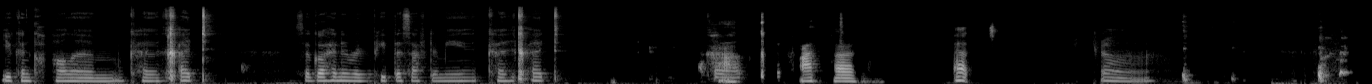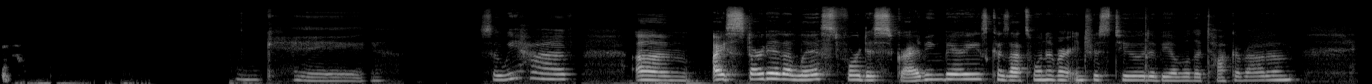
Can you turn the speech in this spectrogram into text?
you can call them kahat. So go ahead and repeat this after me. Kahat. Ka. At. Ah. Okay. So we have um I started a list for describing berries because that's one of our interests too to be able to talk about them.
